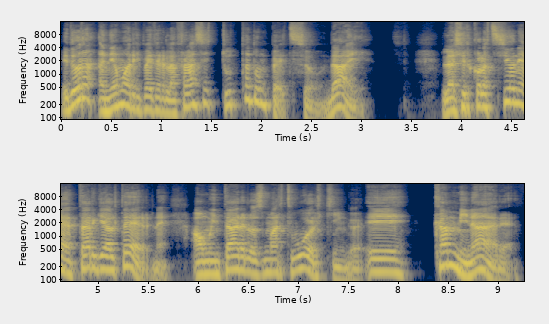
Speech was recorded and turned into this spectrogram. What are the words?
Ed ora andiamo a ripetere la frase tutta d'un pezzo, dai! La circolazione a targhe alterne, aumentare lo smart working e camminare.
